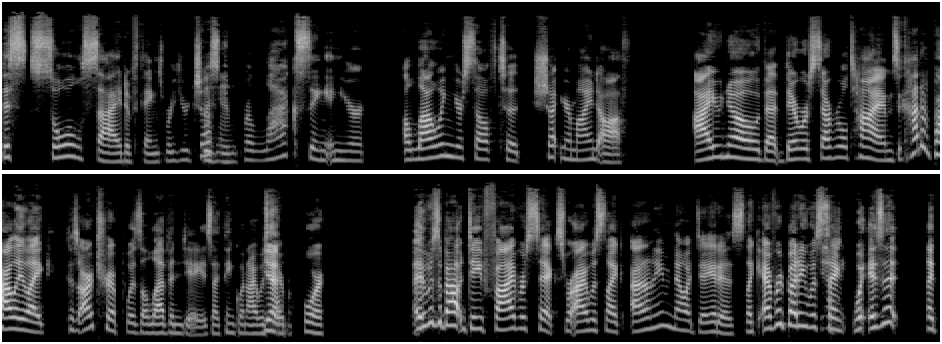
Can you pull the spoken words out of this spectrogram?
this soul side of things where you're just Mhm. relaxing and you're allowing yourself to shut your mind off. I know that there were several times, it kind of probably like, because our trip was 11 days, I think, when I was Yeah. there before. It was about day five or six where I was like, I don't even know what day it is. Like everybody was Yeah. saying, What is it? Like,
